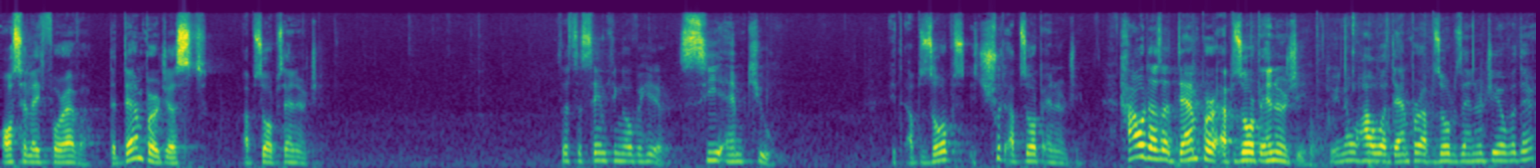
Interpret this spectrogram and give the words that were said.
oscillate forever. The damper just absorbs energy. So it's the same thing over here, CMQ. It absorbs, it should absorb energy. How does a damper absorb energy? Do you know how a damper absorbs energy over there?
